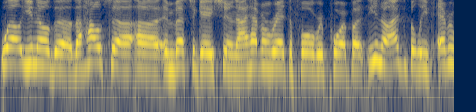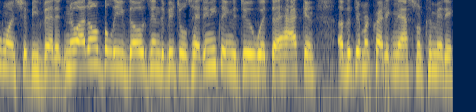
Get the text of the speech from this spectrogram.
Well, you know, the, the House uh, uh, investigation, I haven't read the full report, but, you know, I believe everyone should be vetted. No, I don't believe those individuals had anything to do with the hacking of the Democratic National Committee.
